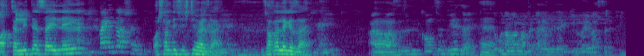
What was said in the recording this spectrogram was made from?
বাচ্চা নিতে চাইলেই বাড়িতে অশান্তি। অশান্তি সৃষ্টি হয়ে যায় ঝগড়া লেগে যায়। হ্যাঁ। আর বাচ্চা যদি কনসেপ্ট হয়ে যায় হ্যাঁ। তখন আমার মাথা খারাপ হয়ে যায় কীভাবে বাচ্চাটা ফেলব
